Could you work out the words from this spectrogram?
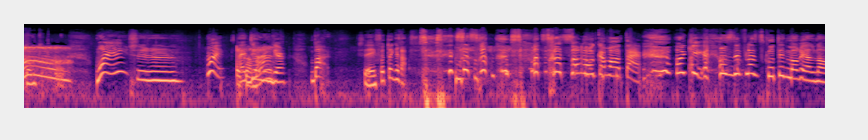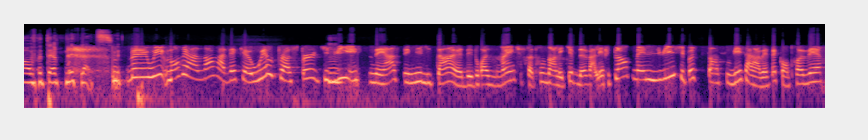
Donc, oh! ouais, je, ouais, Heidi Hollinger. Bah, c'est un photographe. ça, sera, ça, mon commentaire. OK, on se déplace du côté de Montréal-Nord. On va terminer là-dessus. Ben oui, Montréal-Nord avec euh, Will Prosper, qui mm. lui est cinéaste et militant euh, des droits humains, qui se retrouve dans l'équipe de Valérie Plante. Mais lui, je sais pas si tu t'en souviens, ça avait fait controverse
